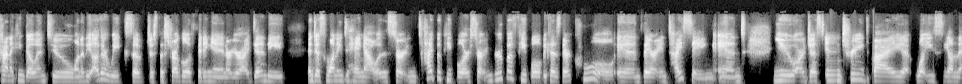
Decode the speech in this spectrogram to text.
kind of can go into one of the other weeks of just the struggle of fitting in or your identity and just wanting to hang out with a certain type of people or a certain group of people because they're cool and they're enticing and you are just intrigued by what you see on the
